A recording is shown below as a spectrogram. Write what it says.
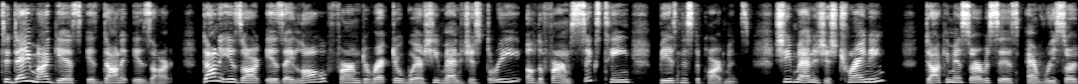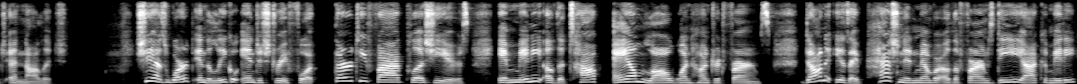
Today, my guest is Donna Izzard. Donna Izzard is a law firm director where she manages three of the firm's 16 business departments. She manages training, document services, and research and knowledge. She has worked in the legal industry for 35 plus years in many of the top AM Law 100 firms. Donna is a passionate member of the firm's DEI committee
